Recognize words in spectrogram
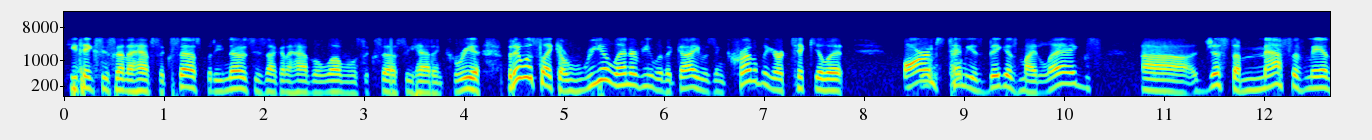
he thinks he's going to have success, but he knows he's not going to have the level of success he had in Korea. But it was like a real interview with a guy who was incredibly articulate, arms Timmy as big as my legs, uh, just a massive man.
